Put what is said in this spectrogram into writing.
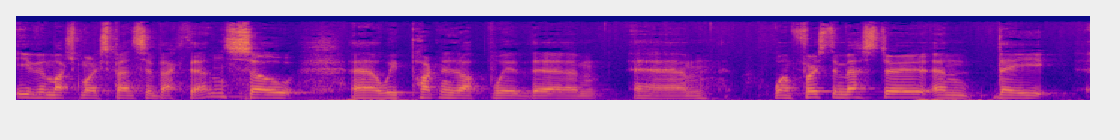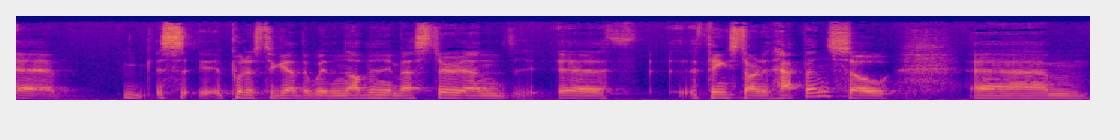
even much more expensive back then. So uh, we partnered up with um, um, one first investor, and they uh, s- put us together with another investor, and uh, th- things started happen. So um,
